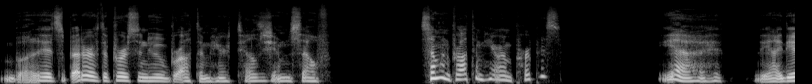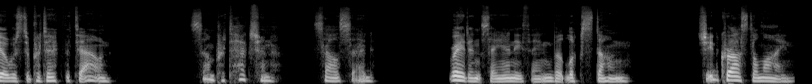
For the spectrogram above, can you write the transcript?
But it's better if the person who brought them here tells you himself. Someone brought them here on purpose? Yeah, the idea was to protect the town. Some protection, Sal said. Ray didn't say anything, but looked stung. She'd crossed a line.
